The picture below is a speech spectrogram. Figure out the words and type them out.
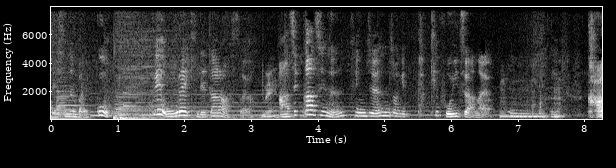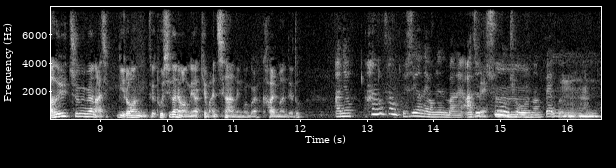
네, 쓰는 바 있고 꽤 오래 길을 따라왔어요. 네. 아직까지는 생쥐의 흔적이 딱히 보이지 않아요. 음. 네. 가을쯤이면 아직 이런 이제 도시간의 왕래가 그렇게 많지는 않은 건가요? 가을만 돼도? 아니요, 항상 도시간의 왕래는 많아요. 아주 네. 추운 음. 겨울만 빼고요. 음.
